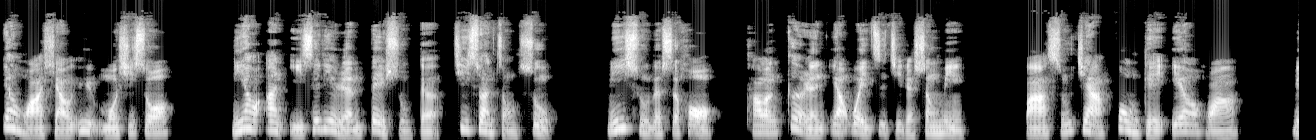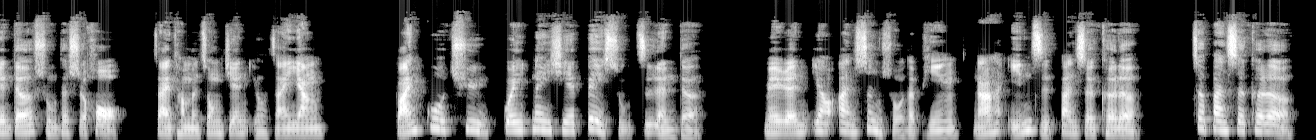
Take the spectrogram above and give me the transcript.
耶和华晓諭摩西说：“你要按以色列人被数的计算总数。你数的时候，他们个人要为自己的生命，把赎价奉给耶和华，免得数的时候，在他们中间有灾殃。凡过去归那些被数之人的。”每人要按圣所的平拿银子半舍客勒，这半舍客勒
